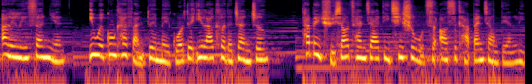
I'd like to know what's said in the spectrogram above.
二零零三年，因为公开反对美国对伊拉克的战争，他被取消参加第七十五次奥斯卡颁奖典礼。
